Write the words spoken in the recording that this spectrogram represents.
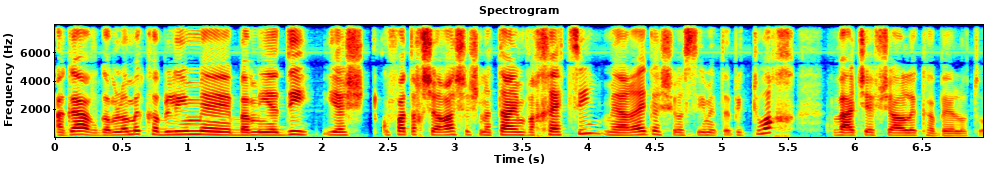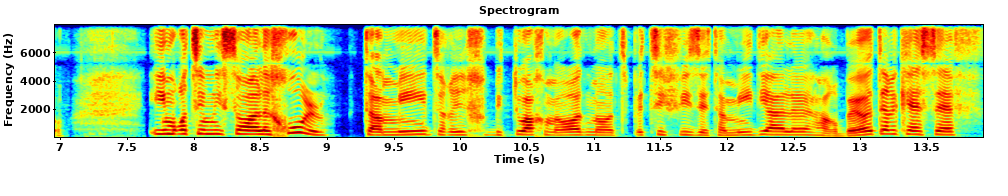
אגב, גם לא מקבלים uh, במיידי, יש תקופת הכשרה של שנתיים וחצי מהרגע שעושים את הביטוח ועד שאפשר לקבל אותו. אם רוצים לנסוע לחו"ל, תמיד צריך ביטוח מאוד מאוד ספציפי, זה תמיד יעלה הרבה יותר כסף,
